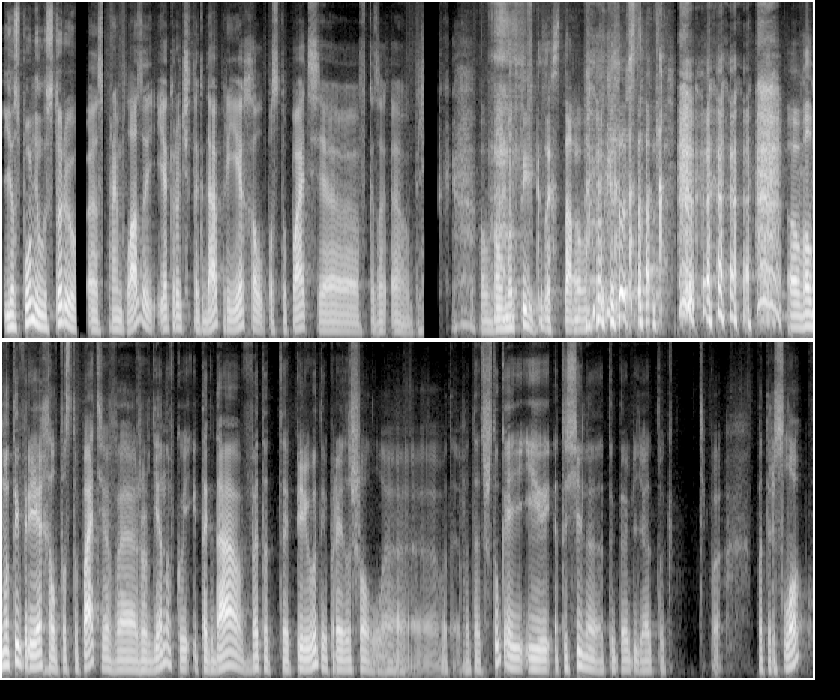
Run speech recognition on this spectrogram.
Я вспомнил историю э, с Prime Plaza. Я, короче, тогда приехал поступать э, в Казах... э, блин, в Алматы, Казахстан. В Казахстан. В Алматы приехал поступать в Жургеновку, и тогда в этот период и произошел э, вот, вот эта штука, и, и это сильно тогда меня так, типа потрясло.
